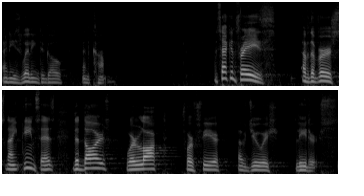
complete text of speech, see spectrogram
and He's willing to go and come. The second phrase of the verse 19 says, The doors were locked for fear of Jewish leaders.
